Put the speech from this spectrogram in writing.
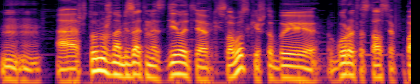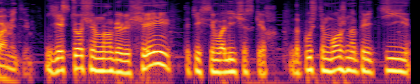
Мгм. А что нужно обязательно сделать э, в Кисловодске, чтобы город остался в памяти? Есть очень много вещей, таких символических. Допустим, можно прийти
